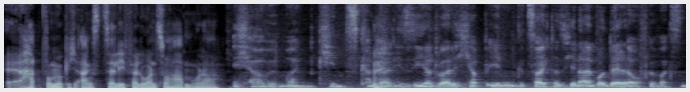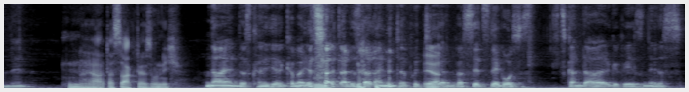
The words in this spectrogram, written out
er, hat womöglich Angst, Sally verloren zu haben, oder? Ich habe mein Kind skandalisiert, weil ich habe ihnen gezeigt, dass ich in einem Bordell aufgewachsen bin. Naja, das sagt er so nicht. Nein, das kann, ich, kann man jetzt hm. halt alles da rein interpretieren, ja. was jetzt der große Skandal gewesen ist.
